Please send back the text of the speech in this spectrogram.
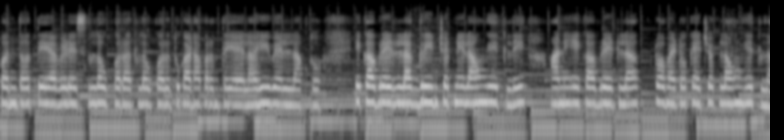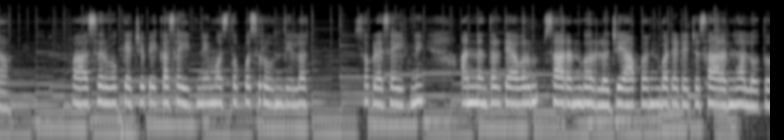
बनतं त्यावेळेस लवकरात लवकर दुकानापर्यंत यायलाही वेळ लागतो. एका ब्रेडला ग्रीन चटणी लावून घेतली आणि एका ब्रेडला टोमॅटो कॅचअप लावून घेतला. पहा सर्व कॅचअप एका साईडने मस्त पसरवून दिलं. सगळ्या साईडने. आणि नंतर त्यावर सारण भरलं जे आपण बटाट्याचं सारण झालं होतं.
